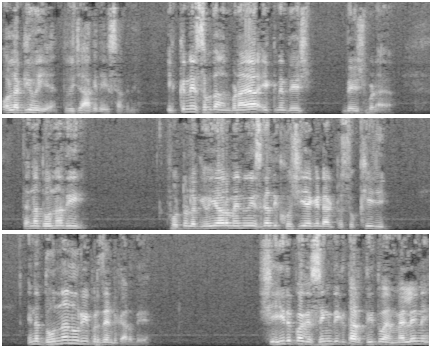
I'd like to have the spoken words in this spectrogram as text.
ਉਹ ਲੱਗੀ ਹੋਈ ਹੈ, ਤੁਸੀਂ ਜਾ ਕੇ ਦੇਖ ਸਕਦੇ ਹੋ। ਇੱਕ ਨੇ ਸੰਵਿਧਾਨ ਬਣਾਇਆ, ਇੱਕ ਨੇ ਦੇਸ਼ ਦੇਸ਼ ਬਣਾਇਆ। ਤੇ ਇਹਨਾਂ ਦੋਨਾਂ ਦੀ ਫੋਟੋ ਲੱਗੀ ਹੋਈ ਹੈ ਔਰ ਮੈਨੂੰ ਇਸ ਗੱਲ ਦੀ ਖੁਸ਼ੀ ਹੈ ਕਿ ਡਾਕਟਰ ਸੁੱਖੀ ਜੀ ਇਹਨਾਂ ਦੋਨਾਂ ਨੂੰ ਰਿਪਰੈਜ਼ੈਂਟ ਕਰਦੇ ਆ। ਸ਼ਹੀਦ ਭਗਤ ਸਿੰਘ ਦੀ ਇੱਕ ਧਰਤੀ ਤੋਂ ਐਮਐਲਏ ਨੇ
